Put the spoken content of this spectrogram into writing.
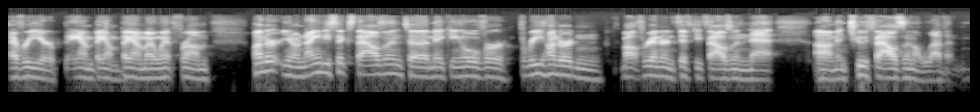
every year bam bam bam i went from 100 you know 96000 to making over 300 and about 350000 net um, in 2011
